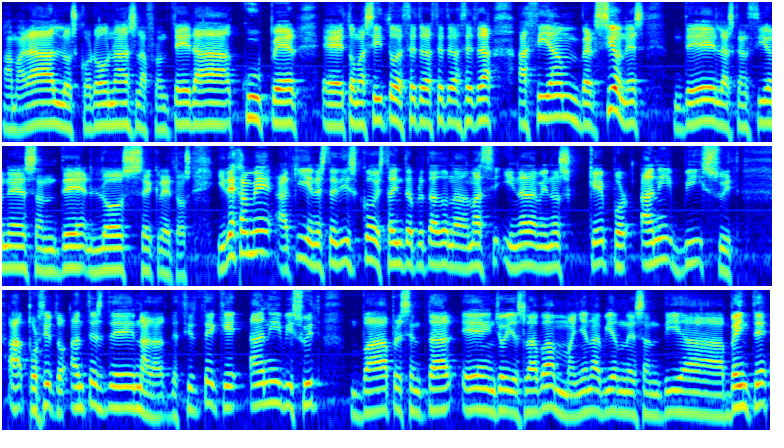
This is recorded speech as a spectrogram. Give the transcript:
Amaral, los Coronas, La Frontera, Cooper, eh, Tomasito, etcétera, etcétera, etcétera, hacían versiones de las canciones de Los Secretos. Y déjame, aquí en este disco está interpretado nada más y nada menos que por Annie B. Sweet. Ah, por cierto, antes de nada, decirte que Annie Bisuit va a presentar en Joy Slava mañana viernes, día 20,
